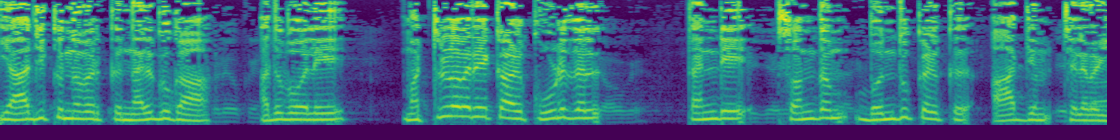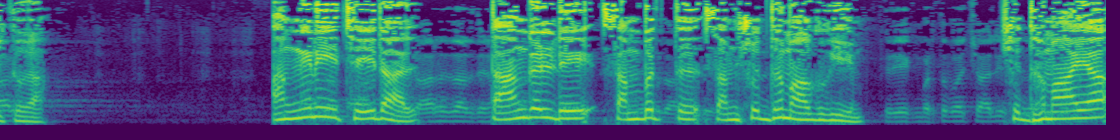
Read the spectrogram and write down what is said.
യാചിക്കുന്നവർക്ക് നൽകുക അതുപോലെ മറ്റുള്ളവരെക്കാൾ കൂടുതൽ തന്റെ സ്വന്തം ബന്ധുക്കൾക്ക് ആദ്യം ചെലവഴിക്കുക. അങ്ങനെ ചെയ്താൽ താങ്കളുടെ സമ്പത്ത് സംശുദ്ധമാകുകയും ശുദ്ധമായ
